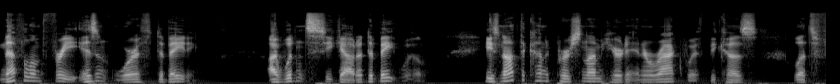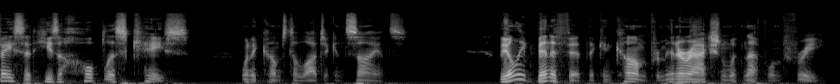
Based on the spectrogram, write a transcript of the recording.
Nephilim Free isn't worth debating. I wouldn't seek out a debate with him. He's not the kind of person I'm here to interact with because, let's face it, he's a hopeless case when it comes to logic and science. The only benefit that can come from interaction with Nephilim Free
